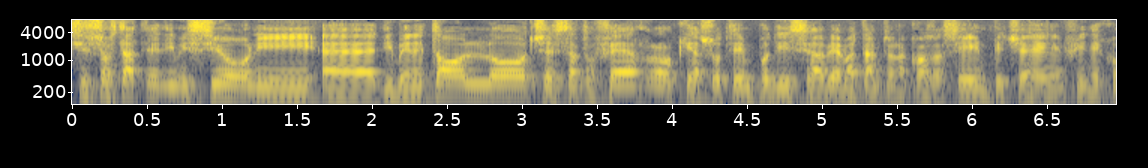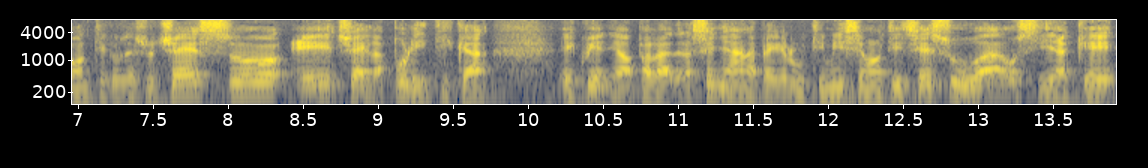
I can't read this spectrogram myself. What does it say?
ci sono state le dimissioni eh, di Benetollo, c'è stato Ferro che a suo tempo disse vabbè ma tanto è una cosa semplice, in fin dei conti cosa è successo e c'è la politica e qui andiamo a parlare della Segnana perché l'ultimissima notizia è sua, ossia che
